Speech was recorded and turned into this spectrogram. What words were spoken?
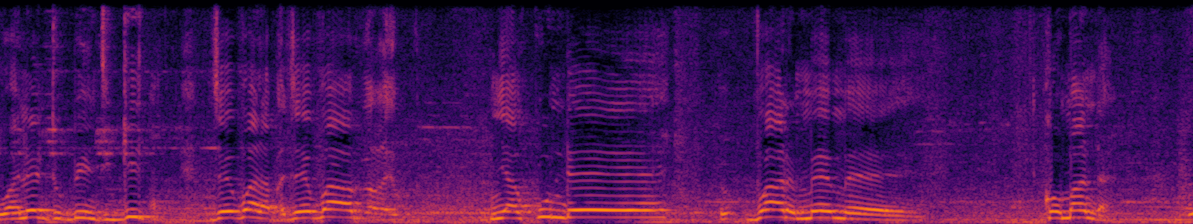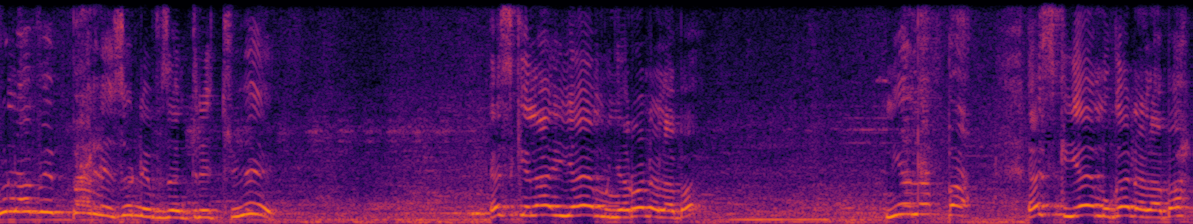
Walentu Binti, Ngiti. Je vois, là, je vois Nyakunde, voire même euh. Vous n'avez pas raison de vous entretuer. Est-ce que là, il y a un Munyarwanda là-bas? Il n'y en a pas. Est-ce qu'il y a un Muganda là-bas?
